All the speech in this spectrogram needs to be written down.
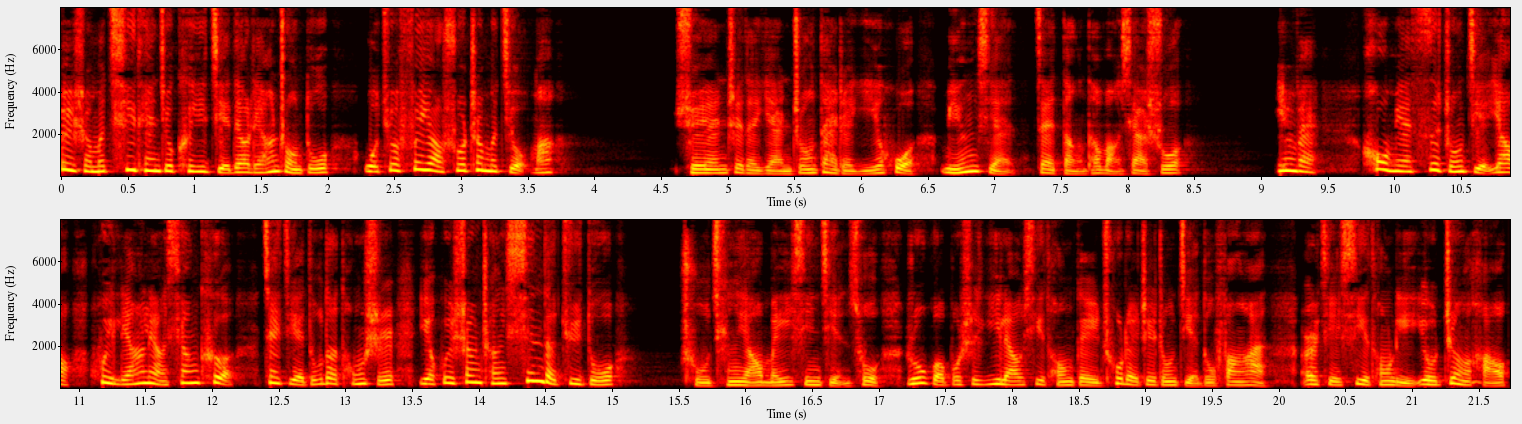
为什么七天就可以解掉两种毒，我却非要说这么久吗？轩辕志的眼中带着疑惑，明显在等他往下说。因为后面四种解药会两两相克，在解毒的同时也会生成新的剧毒。楚清瑶眉心紧蹙，如果不是医疗系统给出了这种解毒方案，而且系统里又正好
